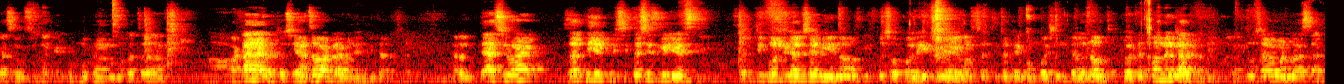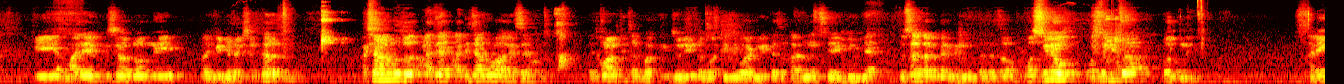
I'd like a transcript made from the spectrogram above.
या संस्थेसाठी खूप मोठा मोठाचा अं, वाटा राहिला तो. सिंहाचा वाटा आहे मी त्याचा. कारण त्याशिवाय जर ती एल पी सी तशीच गेली असती तर तिथून डिडक्शन येणं इतकं सोपं नाही. किंवा एमर्सचं तिथं काही कंपल्शन केलं नव्हतं. किंवा त्याचं बंधनकारक नाही तो सरळ म्हणला असता की माझ्या एलपीसीवर लोन नाही पण मी डिडक्शन करत नाही. अशा अनुभव आधी आधीचा अनुभव आले साहेब त्याच्यामुळे आमची थकबाकी जुनी थकबाकी जी वाढली त्याचं कारणच ते की दुसऱ्या तालुक्यात त्याचं वसुली वसुलीचं होत नाही. आणि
